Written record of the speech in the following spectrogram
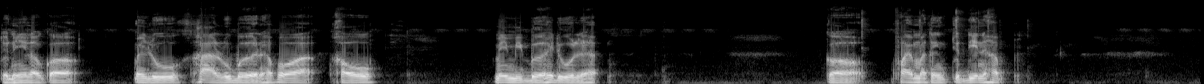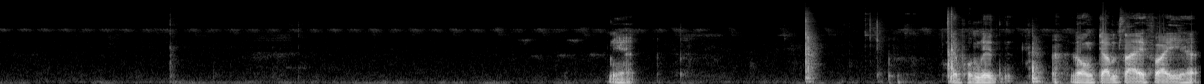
ตัวนี้เราก็ไม่รู้ค่ารู้เบอร์นะครับ เพราะว่าเขาไม่มีเบอร์ให้ดูเลยครับก็ไฟมาถึงจุดนี้นะครับ เนี่ย เดี๋ยวผมจะลองจำสายไฟฮะ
